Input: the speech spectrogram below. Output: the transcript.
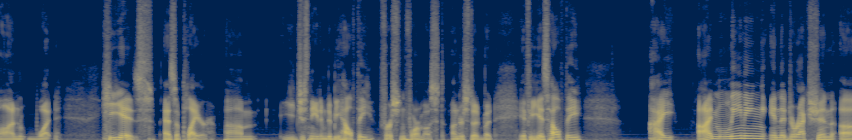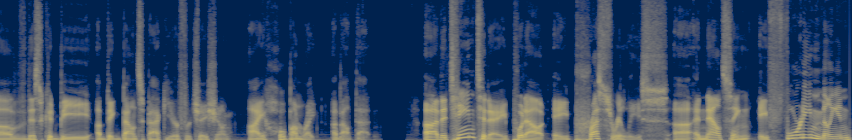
on what he is as a player. Um, you just need him to be healthy first and foremost. Understood. But if he is healthy, I I'm leaning in the direction of this could be a big bounce back year for Chase Young. I hope I'm right about that. Uh, the team today put out a press release uh, announcing a $40 million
